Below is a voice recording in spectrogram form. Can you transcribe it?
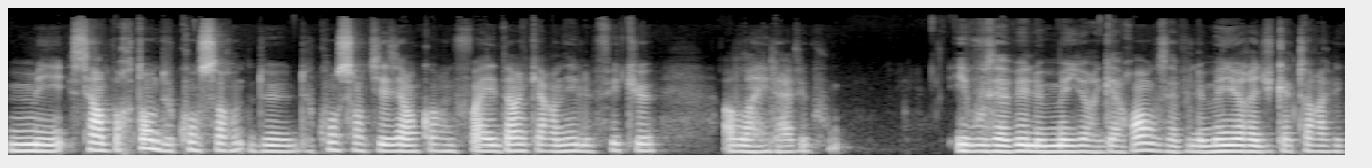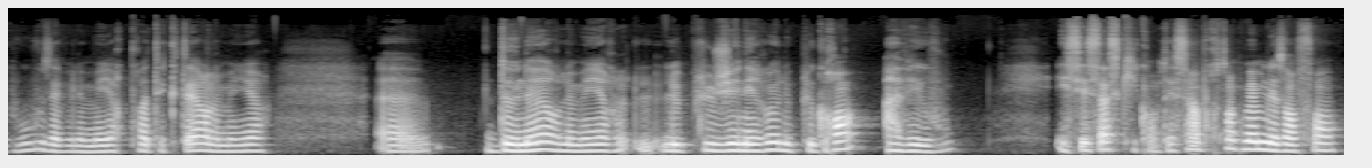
Mais c'est important de, de, de, conscientiser encore une fois et d'incarner le fait que Allah est avec vous. Et vous avez le meilleur garant, vous avez le meilleur éducateur avec vous, vous avez le meilleur protecteur, le meilleur euh, donneur, le meilleur, le plus généreux, le plus grand avec vous. Et c'est ça ce qui compte. Et c'est important que même les enfants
